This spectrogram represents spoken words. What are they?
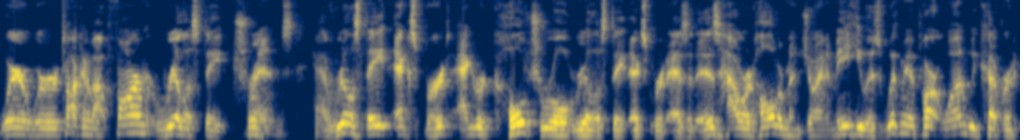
where we're talking about farm real estate trends. Have real estate expert, agricultural real estate expert as it is, Howard Halderman joining me. He was with me in part one. We covered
